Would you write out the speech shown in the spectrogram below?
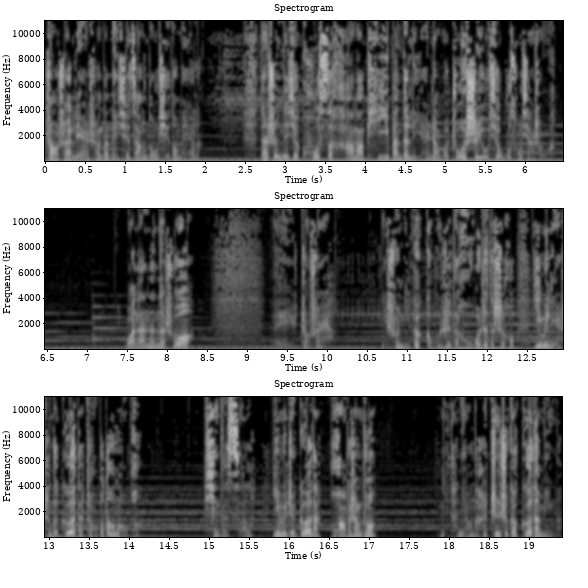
赵帅脸上的那些脏东西都没了，但是那些酷似蛤蟆皮一般的脸，让我着实有些无从下手啊。我喃喃的说：“哎，赵帅啊，你说你个狗日的，活着的时候因为脸上的疙瘩找不到老婆，现在死了因为这疙瘩化不上妆，你他娘的还真是个疙瘩命啊！”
